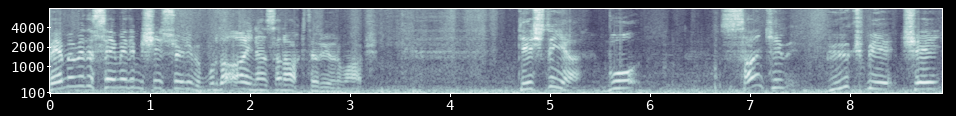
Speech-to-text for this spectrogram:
BMW'de sevmediğim bir şey söyleyeyim mi? Burada aynen sana aktarıyorum abi. Geçtin ya bu sanki büyük bir şey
